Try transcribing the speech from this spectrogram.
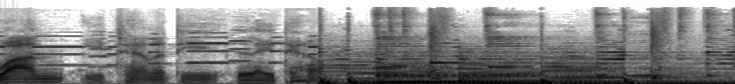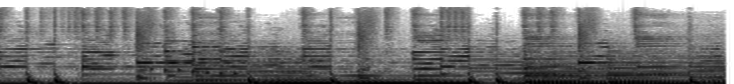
One eternity later.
